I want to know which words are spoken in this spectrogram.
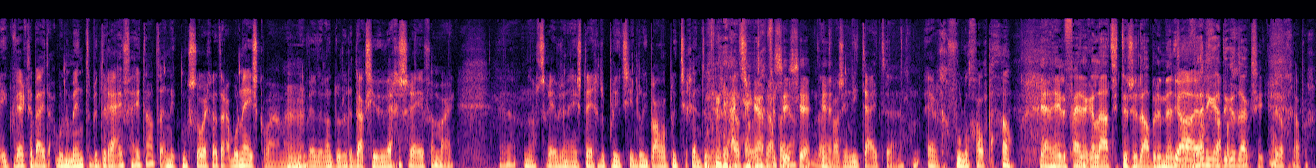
ik werkte bij het abonnementenbedrijf, heet dat. En ik moest zorgen dat er abonnees kwamen. Mm -hmm. Die werden dan door de redactie weer weggeschreven. Maar uh, dan schreven ze ineens tegen de politie... en dan liepen alle politieagenten weg. Ja, dat soort ja, grappen, precies, ja, dat ja. was in die tijd erg gevoelig allemaal. Ja, een hele fijne relatie tussen de abonnementenafdeling en de redactie. Heel grappig.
